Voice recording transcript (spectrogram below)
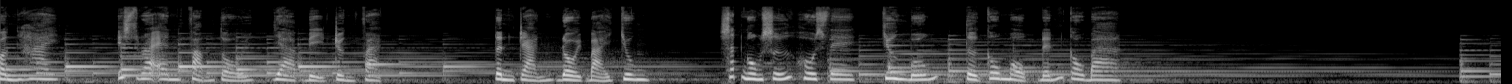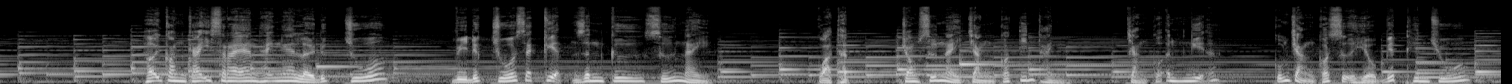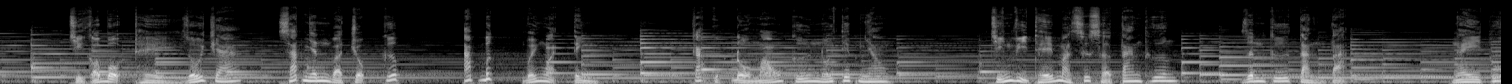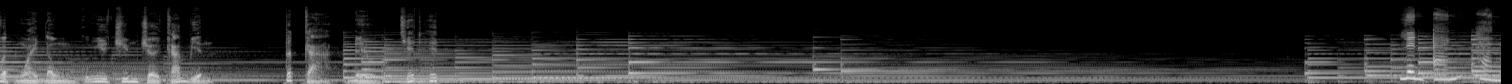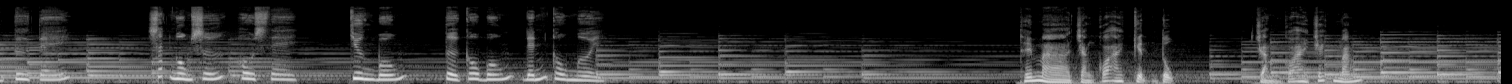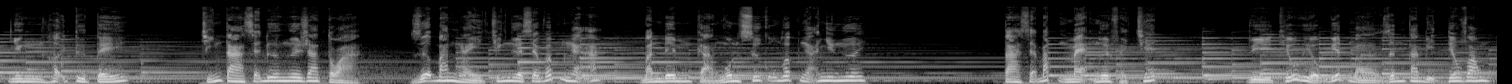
Phần 2 Israel phạm tội và bị trừng phạt. Tình trạng đồi bại chung. Sách ngôn sứ Hosea, chương 4 từ câu 1 đến câu 3 Hỡi con cái Israel, hãy nghe lời Đức Chúa, Vì Đức Chúa sẽ kiện dân cư xứ này. Quả thật, trong xứ này chẳng có tín thành, Chẳng có ân nghĩa, Cũng chẳng có sự hiểu biết Thiên Chúa chỉ có bộn thề dối trá, sát nhân và trộm cướp, áp bức với ngoại tình. Các cuộc đổ máu cứ nối tiếp nhau. Chính vì thế mà xứ sở tang thương, dân cư tàn tạ ngay thú vật ngoài đồng cũng như chim trời cá biển, tất cả đều chết hết. Lên án hàng tư tế. Sách ngôn sứ Hosea, chương 4 từ câu 4 đến câu 10 Thế mà chẳng có ai kiện tụng Chẳng có ai trách mắng. Nhưng hỡi tư tế Chính ta sẽ đưa ngươi ra tòa. Giữa ban ngày chính ngươi sẽ vấp ngã Ban đêm cả ngôn sứ cũng vấp ngã như ngươi. Ta sẽ bắt mẹ ngươi phải chết vì thiếu hiểu biết mà dân ta bị tiêu vong.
